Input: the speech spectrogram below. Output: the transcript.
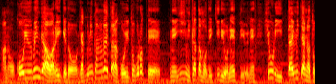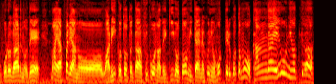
あの、こういう面では悪いけど、逆に考えたらこういうところって、ね、いい見方もできるよねっていうね、表裏一体みたいなところがあるので、まあ、やっぱりあの、悪いこととか不幸な出来事みたいな風に思ってることも考えようによっては、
